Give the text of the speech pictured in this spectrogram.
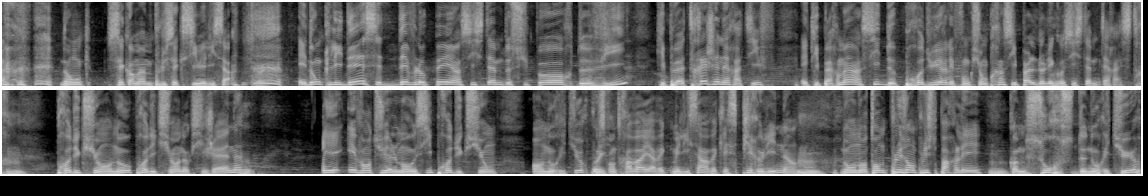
donc c'est quand même plus sexy Mélissa. Et donc l'idée, c'est de développer un système de support de vie qui peut être très génératif et qui permet ainsi de produire les fonctions principales de l'écosystème terrestre. Mm. Production en eau, production en oxygène. Mm. Et éventuellement aussi production en nourriture, puisqu'on travaille avec Mélissa avec les spirulines, hein, Mm. dont on entend de plus en plus parler Mm. comme source de nourriture.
